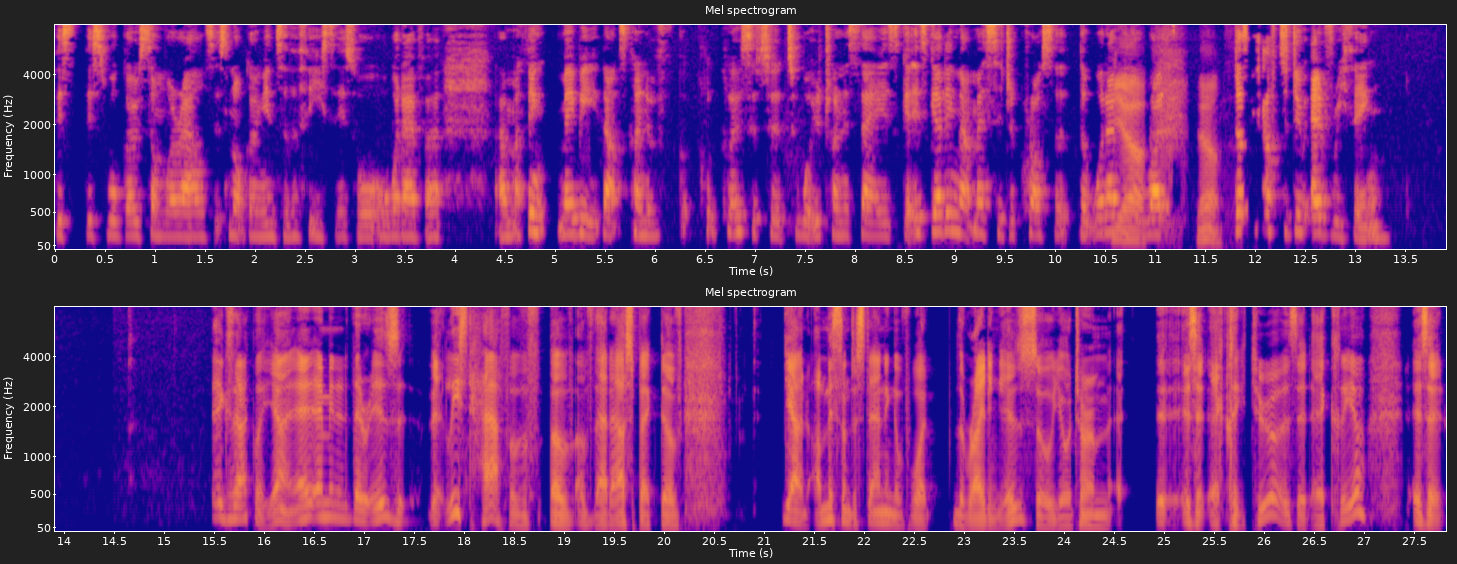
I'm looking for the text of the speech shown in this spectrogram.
this this will go somewhere else. It's not going into the thesis or, or whatever. Um, I think maybe that's kind of closer to, to what you're trying to say is get, is getting that message across that, that whatever yeah. you write yeah. doesn't have to do everything. Exactly. Yeah. I, I mean, there is at least half of, of, of that aspect of, yeah, a misunderstanding of what the writing is. So your term is it écriture? Is it écrire? Is it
